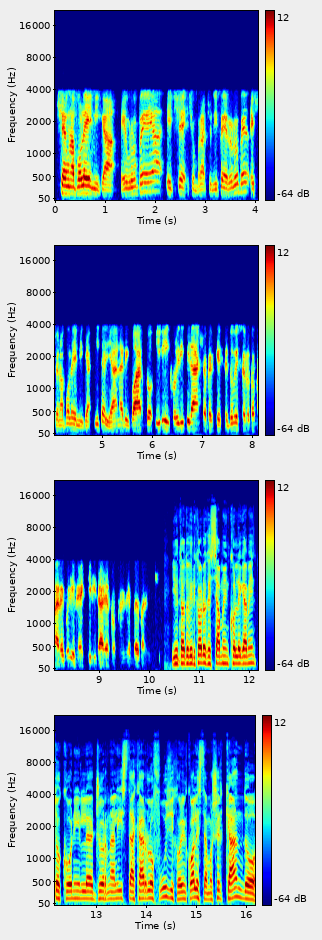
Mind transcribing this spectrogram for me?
c'è una polemica europea e c'è, c'è, un braccio di ferro europeo e c'è una polemica italiana riguardo i vincoli di bilancio perché se dovessero tornare quelli vecchi l'Italia soffrirebbe parecchio. Io intanto vi ricordo che siamo in collegamento con il giornalista Carlo Fusi con il quale stiamo cercando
